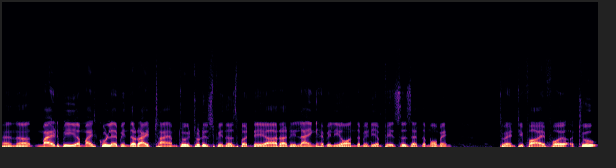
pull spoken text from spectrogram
And uh, might be, uh, might could have been the right time to introduce spinners, but they are uh, relying heavily on the medium pacers at the moment. 25 for 2,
